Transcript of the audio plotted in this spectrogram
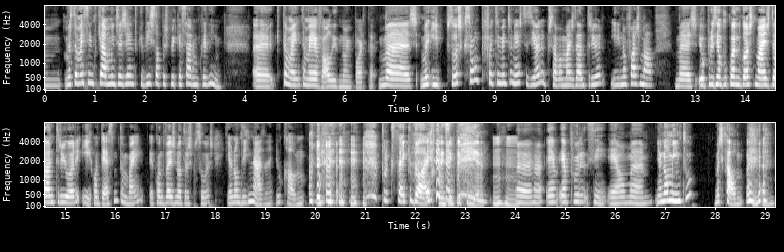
Um, mas também sinto que há muita gente que diz só para explicaçar um bocadinho. Uh, que também, também é válido, não importa. Mas, mas, e pessoas que são perfeitamente honestas e olha, gostava mais da anterior e não faz mal. Mas eu, por exemplo, quando gosto mais da anterior, e acontece-me também, quando vejo noutras pessoas, eu não digo nada, eu calmo. Porque sei que dói. Tens empatia. Uhum. Uhum. É, é por. Sim, é uma. Eu não minto, mas calmo. Uhum.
